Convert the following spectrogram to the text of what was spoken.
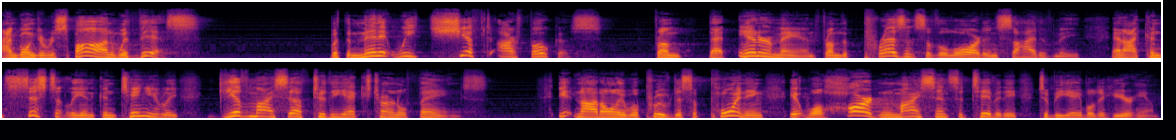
I'm going to respond with this. But the minute we shift our focus from that inner man, from the presence of the Lord inside of me, and I consistently and continually give myself to the external things, it not only will prove disappointing, it will harden my sensitivity to be able to hear Him.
